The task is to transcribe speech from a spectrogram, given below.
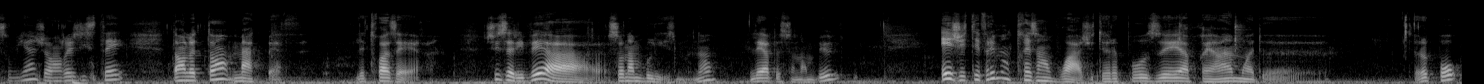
Souviens, j'ai enregistré dans le temps Macbeth, les trois airs. Je suis arrivée à sonambulisme, non? L'air de sonambule. Et j'étais vraiment très en voix. J'étais reposée après un mois de repos.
